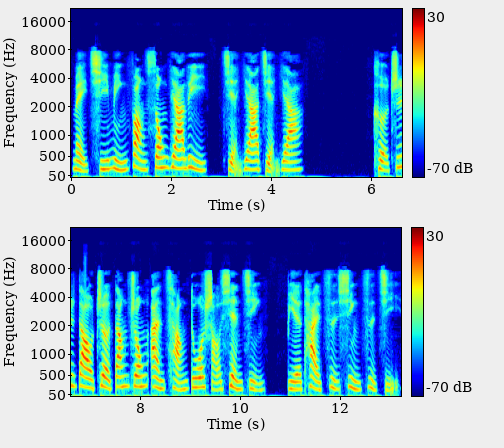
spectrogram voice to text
美其名放松压力、减压、减压，可知道这当中暗藏多少陷阱？别太自信自己。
